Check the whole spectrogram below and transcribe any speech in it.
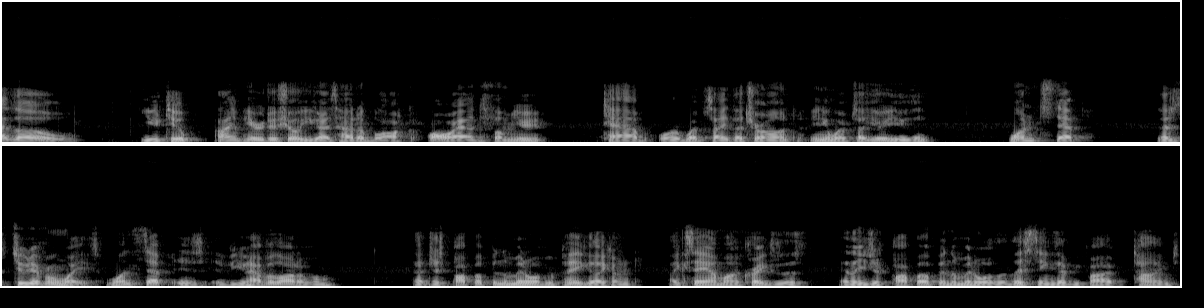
Hello, YouTube. I am here to show you guys how to block all ads from your tab or website that you're on, any website you're using. One step, there's two different ways. One step is if you have a lot of them that just pop up in the middle of your page, like on, like say I'm on Craigslist, and they just pop up in the middle of the listings every five times.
